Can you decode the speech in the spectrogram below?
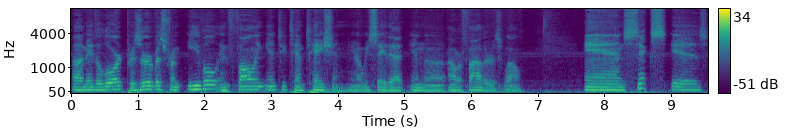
uh, may the Lord preserve us from evil and falling into temptation. You know, we say that in the Our Father as well. And six is,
